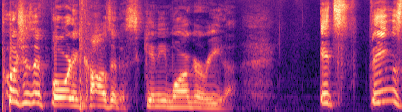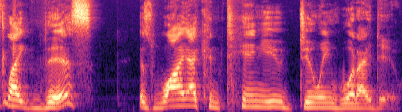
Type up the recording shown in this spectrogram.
pushes it forward and calls it a skinny margarita. It's things like this is why I continue doing what I do.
